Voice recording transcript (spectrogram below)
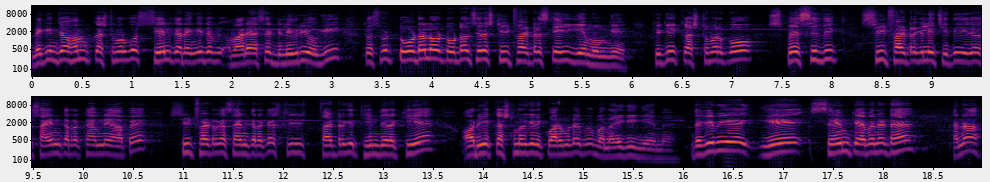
लेकिन जब हम कस्टमर को सेल करेंगे, जब हमारे यहाँ से डिलीवरी होगी तो उसमें टोटल और टोटल सिर्फ़ स्ट्रीट फाइटर्स के ही गेम होंगे, क्योंकि कस्टमर को स्पेसिफिक स्ट्रीट फाइटर के लिए चाहिए ये जो साइन कर रखा है हमने यहाँ पे। स्ट्रीट फाइटर का साइन कर रखा है स्ट्रीट फाइटर की थीम दे रखी है, और ये कस्टमर की रिक्वायरमेंट पे बनाई गई गेम है। देखिए भी ये सेम कैबिनेट है है ना?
